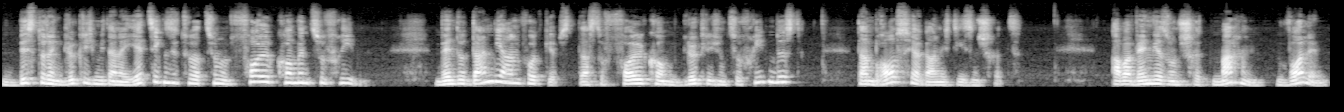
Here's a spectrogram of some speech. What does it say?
bist du denn glücklich mit deiner jetzigen Situation und vollkommen zufrieden? Wenn du dann die Antwort gibst, dass du vollkommen glücklich und zufrieden bist, dann brauchst du ja gar nicht diesen Schritt. Aber wenn wir so einen Schritt machen wollen,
